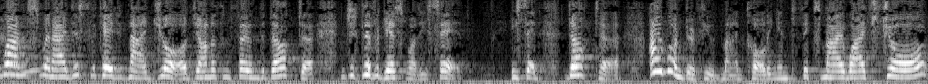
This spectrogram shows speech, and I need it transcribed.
Once, when I dislocated my jaw, Jonathan phoned the doctor, and you'd never guess what he said. He said, Doctor, I wonder if you'd mind calling in to fix my wife's jaw.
